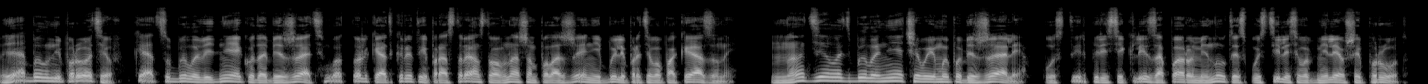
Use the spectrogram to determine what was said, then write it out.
Я был не против. Кацу было виднее, куда бежать, вот только открытые пространства в нашем положении были противопоказаны. Но делать было нечего, и мы побежали. Пустырь пересекли за пару минут и спустились в обмелевший пруд.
